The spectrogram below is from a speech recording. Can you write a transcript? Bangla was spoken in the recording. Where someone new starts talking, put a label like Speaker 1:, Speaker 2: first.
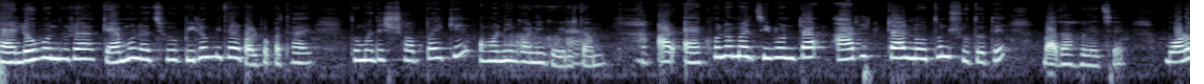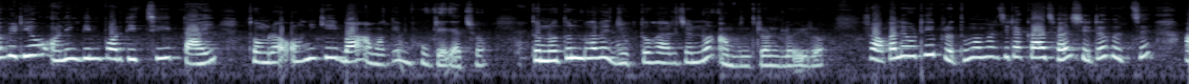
Speaker 1: হ্যালো বন্ধুরা, কেমন আছো? বিলম্বিতার গল্পকথায় তোমাদের সবাইকে অনেক অনেক ওয়েলকাম। আর এখন আমার জীবনটা আরেকটা নতুন সুতোতে বাঁধা হয়েছে। বড় ভিডিও অনেক দিন পর দিচ্ছি, তাই তোমরা অনেকেই বা আমাকে ভুলে গেছো। তো নতুনভাবে যুক্ত হওয়ার জন্য আমন্ত্রণ রইল। সকালে উঠেই প্রথম আমার যেটা কাজ হয় সেটা হচ্ছে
